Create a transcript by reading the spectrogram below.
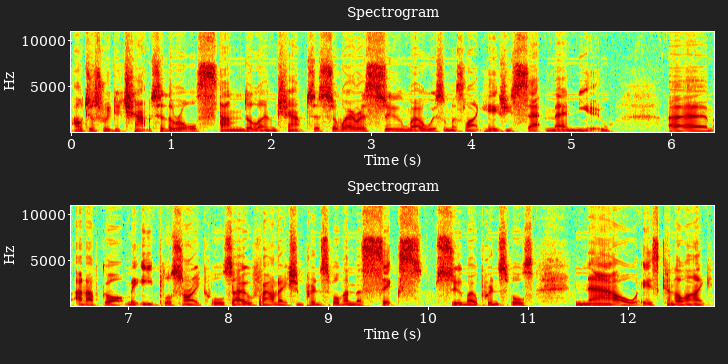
I'll just read a chapter. They're all standalone chapters. So whereas Sumo was almost like, here's your set menu, um, and I've got my E plus R equals O foundation principle, then my six sumo principles. Now it's kind of like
